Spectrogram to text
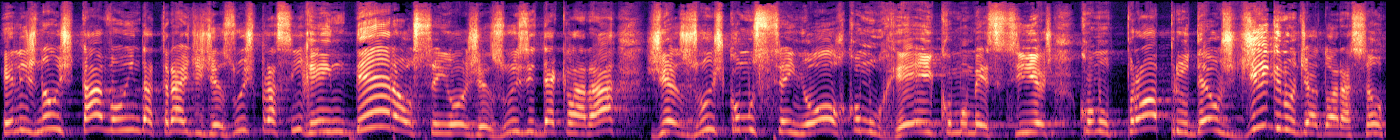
Eles não estavam indo atrás de Jesus para se render ao Senhor Jesus e declarar Jesus como Senhor, como Rei, como Messias, como próprio Deus digno de adoração.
